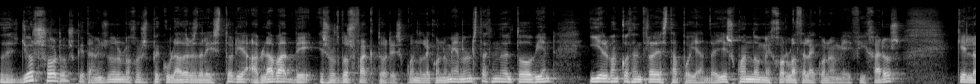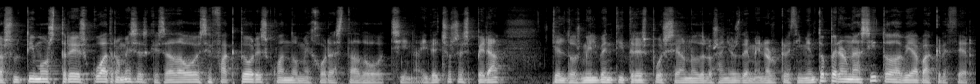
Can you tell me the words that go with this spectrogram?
Entonces, George Soros, que también es uno de los mejores especuladores de la historia, hablaba de esos dos factores, cuando la economía no lo está haciendo del todo bien y el Banco Central está apoyando. Ahí es cuando mejor lo hace la economía. Y fijaros que en los últimos 3-4 meses que se ha dado ese factor es cuando mejor ha estado China. Y de hecho se espera que el 2023 pues, sea uno de los años de menor crecimiento, pero aún así todavía va a crecer.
